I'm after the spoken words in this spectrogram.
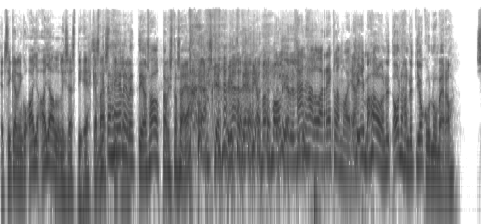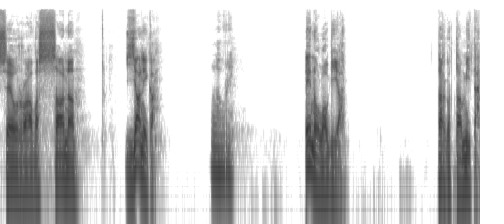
Et sikäli niin aj- ajallisesti ehkä Siis västi mitä oli- helvettiä, jos alttarista sä äsken pisteen ja mä, mä olin edes Hän joku- haluaa reklamoida. Niin mä haluan nyt, onhan nyt joku numero. Seuraava sana. Janika. Lauri. Enologia. Tarkoittaa mitä?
